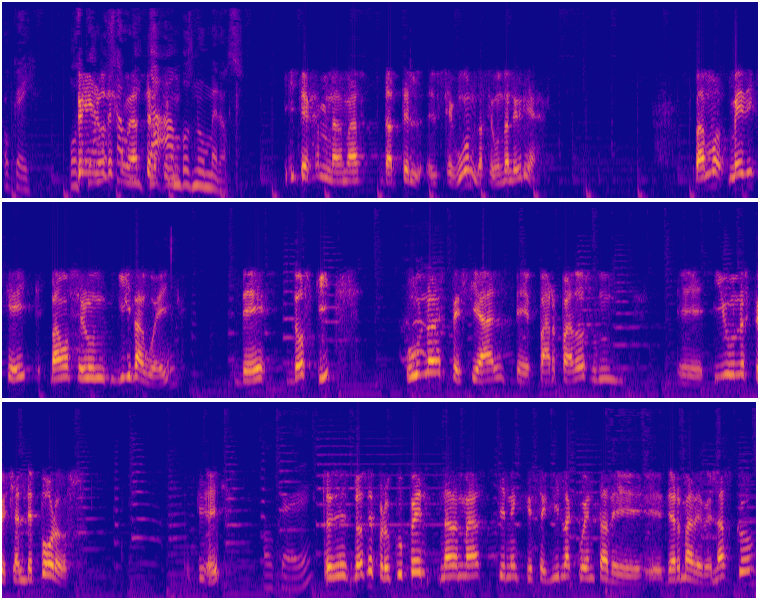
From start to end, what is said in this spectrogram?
Ok, posteamos ahorita ambos números. Y déjame nada más darte el, el segundo, la segunda alegría vamos, Medicaid, vamos a hacer un giveaway de dos kits, uno especial de párpados eh, y uno especial de poros. ¿Ok? Entonces, no se preocupen, nada más tienen que seguir la cuenta de Derma de Velasco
